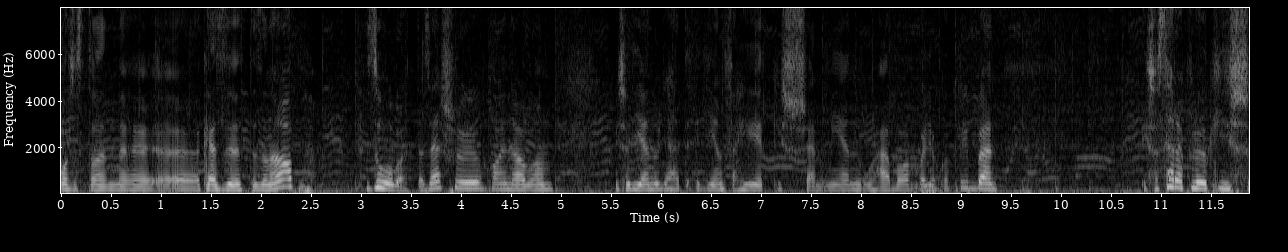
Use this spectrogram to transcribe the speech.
borzasztóan kezdődött ez a nap, zúgott az eső hajnalban, és egy ilyen, ugye hát egy ilyen fehér kis semmilyen ruhában vagyok a klipben, és a szereplők is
